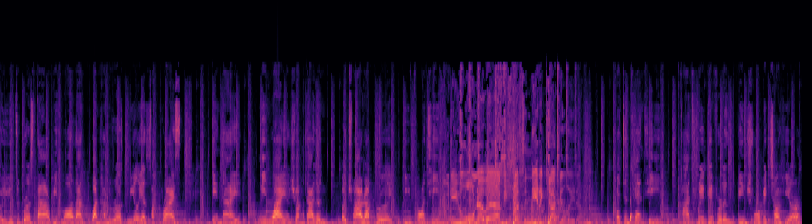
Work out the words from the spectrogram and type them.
A YouTuber star with more than 100 million subscribers? In 9. Meanwhile, Zhang Dalen, a child rapper, is 14. Beauty who won't ever have me stressing. Need a calculator. Question 20. Find three different in true picture here.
